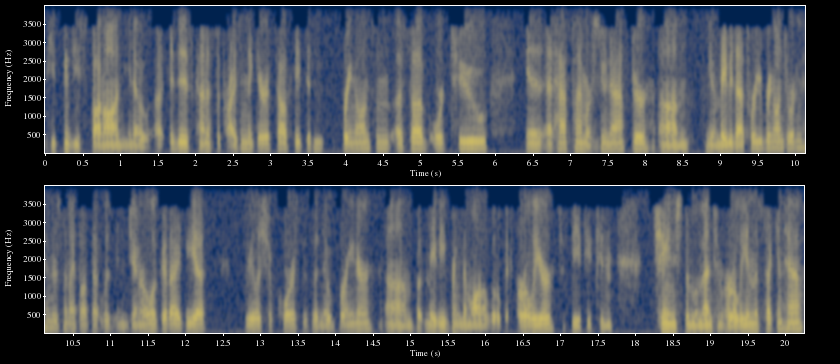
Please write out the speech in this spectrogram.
he thinks he's spot on. You know, uh, it is kind of surprising that Gareth Southgate didn't bring on some a sub or two in, at halftime or soon after. Um, you know, maybe that's where you bring on Jordan Henderson. I thought that was in general a good idea. Grealish, of course, is a no-brainer, um, but maybe bring them on a little bit earlier to see if you can change the momentum early in the second half.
